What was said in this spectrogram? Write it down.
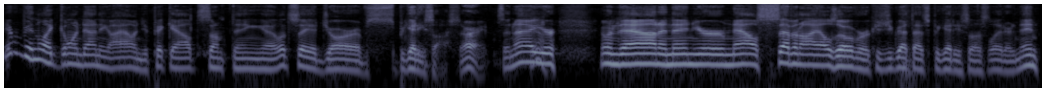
you ever been like going down the aisle and you pick out something, uh, let's say a jar of spaghetti sauce? All right. So now you're going down, and then you're now seven aisles over because you've got that spaghetti sauce later. And then,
